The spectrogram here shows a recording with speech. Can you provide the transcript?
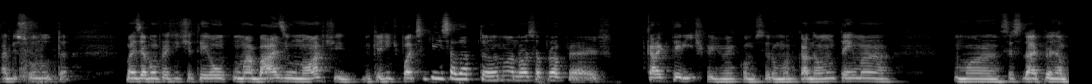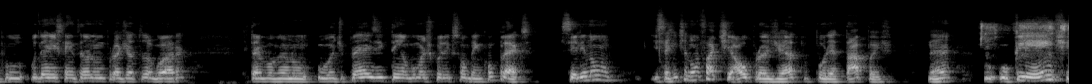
absoluta, mas é bom para a gente ter um, uma base, um norte do que a gente pode seguir se adaptando às nossas próprias características, né? Como ser humano. Cada um tem uma uma necessidade. Por exemplo, o Denis está entrando em um projeto agora que está envolvendo o WordPress e tem algumas coisas que são bem complexas. Se ele não, se a gente não fatiar o projeto por etapas, né, o, o cliente,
